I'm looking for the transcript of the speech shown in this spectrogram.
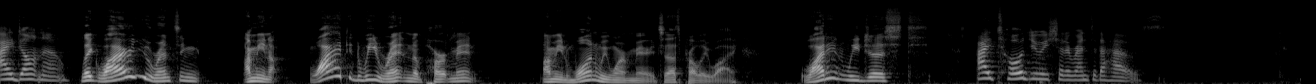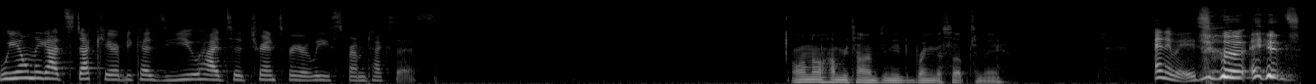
I don't know. Like, why are you renting? I mean, why did we rent an apartment? I mean, one, we weren't married, so that's probably why. Why didn't we just? I told you we should have rented a house. We only got stuck here because you had to transfer your lease from Texas. I don't know how many times you need to bring this up to me. Anyways, it's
